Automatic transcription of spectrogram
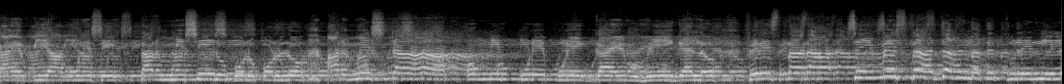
গায়েবী আগুন এসে তার মেষের উপর পড়ল। আর মেষটা অমনি পুড়ে পুড়ে গায়েব হয়ে গেল। ফেরেশতারা সেই মেষটা জান্নাতে তুলে নিল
